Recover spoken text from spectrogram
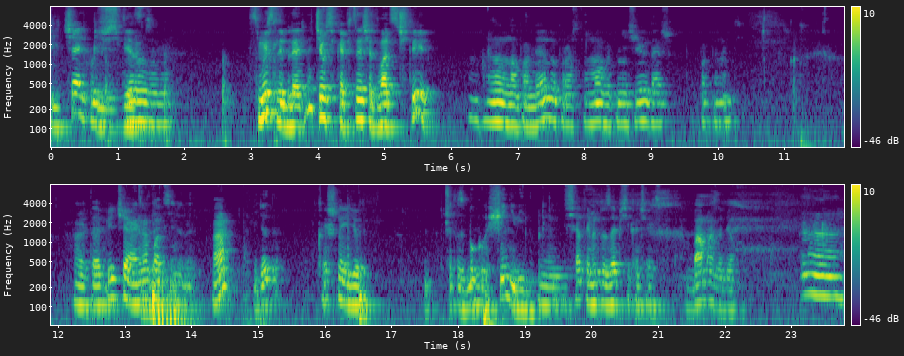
печаль, Хуй, пиздец. В смысле, блядь, на Челси коэффициент сейчас 24? Ну, на победу просто. Могут ничью дальше попе найти. Это печально, пацан. Идет, да? А? Идет, да? Конечно, идет. Что-то сбоку вообще не видно. Десятая минута записи кончается. Бама забил. М,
